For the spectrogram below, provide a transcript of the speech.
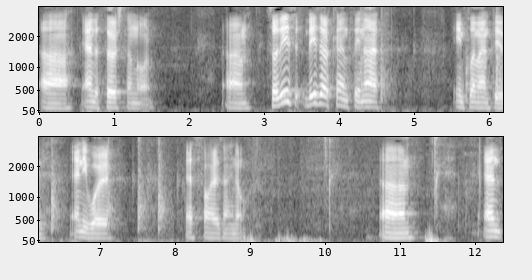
uh, and the Thurston norm. Um, so these, these are currently not implemented anywhere as far as I know. Um, and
